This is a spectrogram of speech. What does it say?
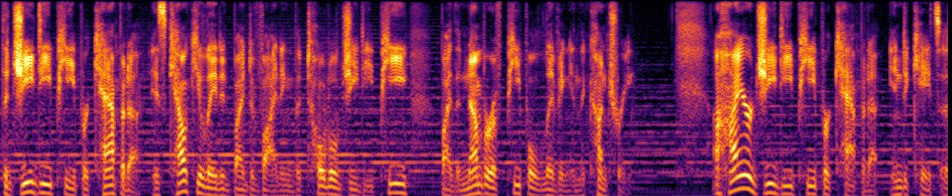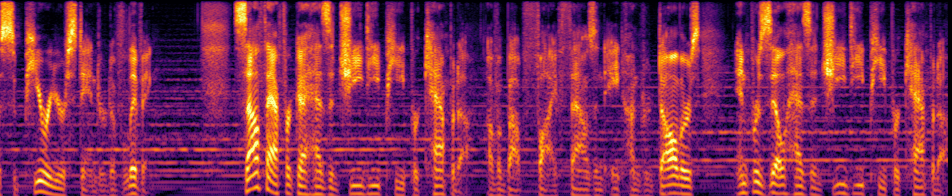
The GDP per capita is calculated by dividing the total GDP by the number of people living in the country. A higher GDP per capita indicates a superior standard of living. South Africa has a GDP per capita of about $5,800, and Brazil has a GDP per capita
